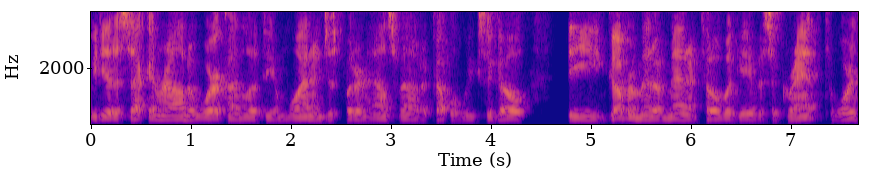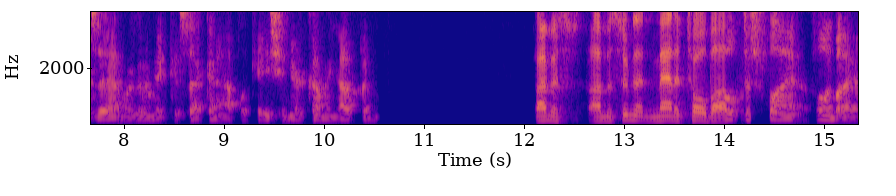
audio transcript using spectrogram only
We did a second round of work on lithium one and just put an announcement out a couple of weeks ago the government of Manitoba gave us a grant towards that. And we're going to make a second application here coming up. And I'm, ass- I'm assuming that Manitoba just flying, flown by.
